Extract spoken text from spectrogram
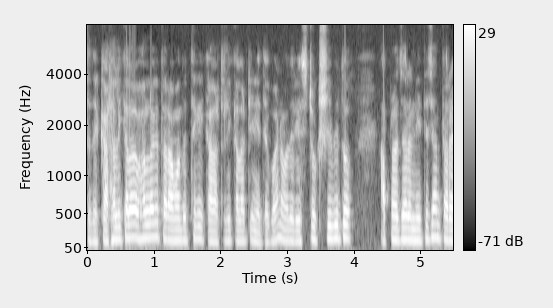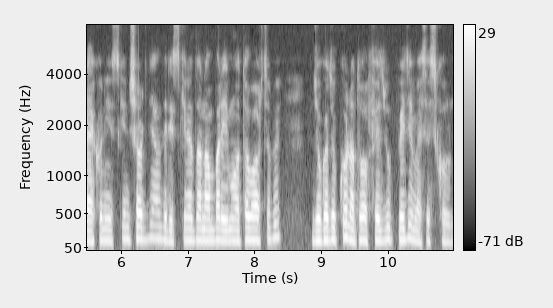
যাদের কাঠালি কালার ভালো লাগে, তারা আমাদের থেকে কালাটালি কালারটি নিতে পারেন। আমাদের স্টক সীমিত। আপনারা যারা নিতে চান, তারা এখনই স্ক্রিনশট দিয়ে আমাদের স্ক্রিনে দেওয়া নাম্বার ইমো অথবা হোয়াটসঅ্যাপে যোগাযোগ করুন অথবা ফেসবুক পেজে মেসেজ করুন।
